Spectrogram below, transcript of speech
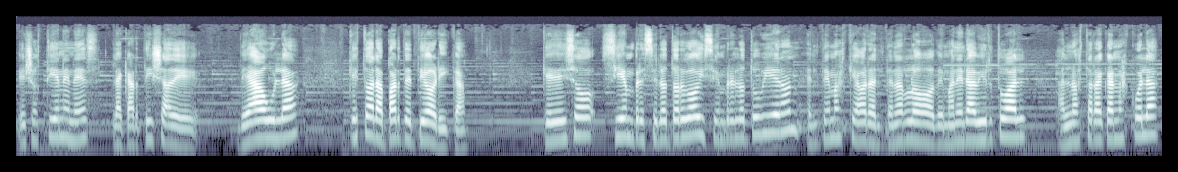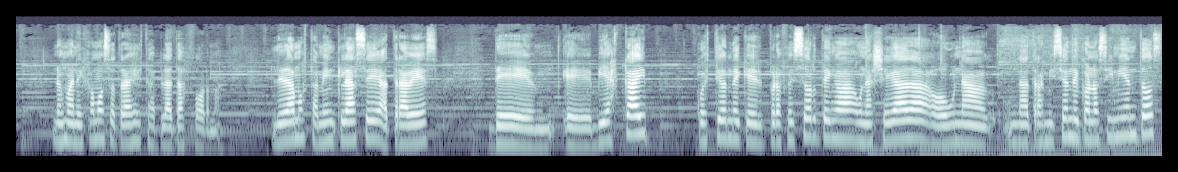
ellos tienen es la cartilla de, aula, que es toda la parte teórica, que eso siempre se le otorgó y siempre lo tuvieron. El tema es que ahora al tenerlo de manera virtual, al no estar acá en la escuela, nos manejamos a través de esta plataforma. Le damos también clase a través de eh, vía Skype cuestión de que el profesor tenga una llegada o una, transmisión de conocimientos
